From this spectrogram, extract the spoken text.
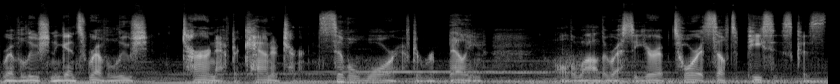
Revolution against revolution, turn after counterturn, civil war after rebellion. All the while, the rest of Europe tore itself to pieces because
